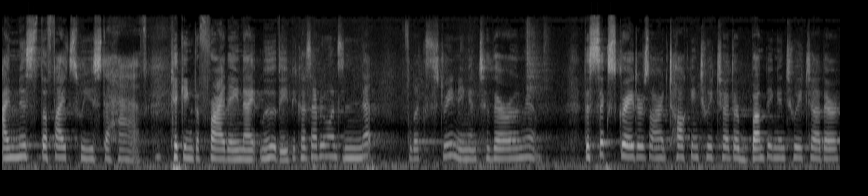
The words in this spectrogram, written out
I miss the fights we used to have, picking the Friday night movie because everyone's Netflix streaming into their own room. The sixth graders aren't talking to each other, bumping into each other.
